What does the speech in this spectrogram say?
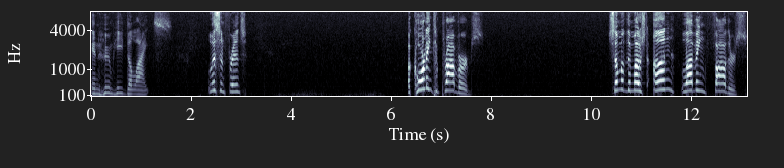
in whom he delights. Listen, friends. According to Proverbs, some of the most unloving fathers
